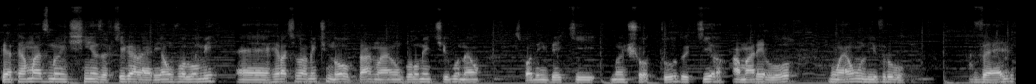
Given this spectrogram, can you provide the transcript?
Tem até umas manchinhas aqui, galera, e é um volume é, relativamente novo, tá? Não é um volume antigo, não. Vocês podem ver que manchou tudo aqui, ó, amarelou. Não é um livro velho,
